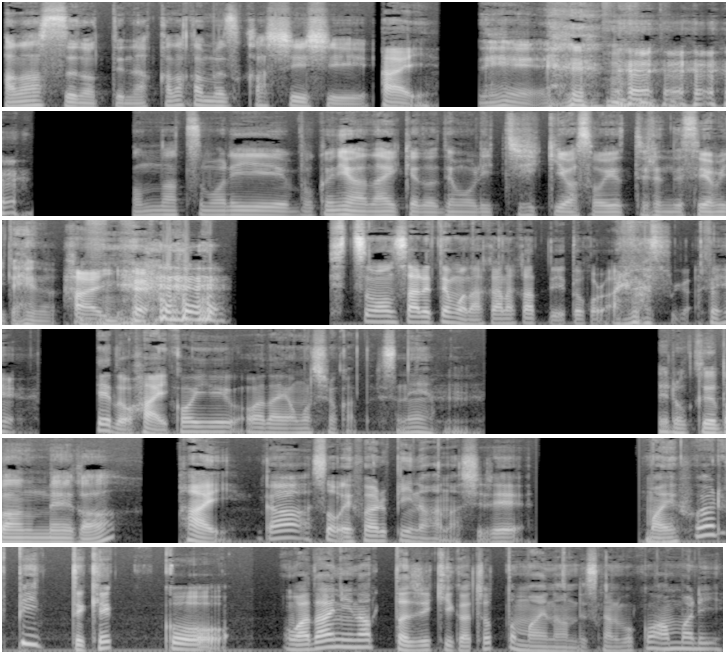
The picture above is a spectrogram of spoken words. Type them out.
話すのってなかなか難しいし、はい。ねえ、そんなつもり僕にはないけど、でもリッチヒッキーはそう言ってるんですよ、みたいな。はい。質問されてもなかなかっていうところありますがね。けど、はい、こういう話題面白かったですね。うんで、6番目が？はい。が、そう、FRP の話で、まあ、FRP って結構話題になった時期がちょっと前なんですかね。僕はあんまり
